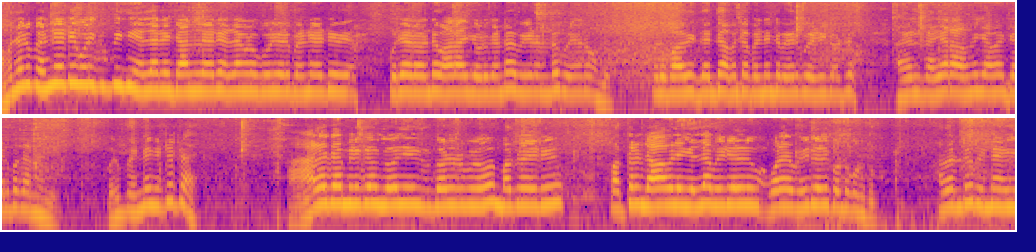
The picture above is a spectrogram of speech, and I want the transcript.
അവനൊരു പെണ്ണ് കെട്ടി കൊടുപ്പിക്കും എല്ലാവരും ചാനലുകാരും എല്ലാം കൂടെ കൂടി ഒരു പെണ്ണ് കെട്ടി പുരയിടമുണ്ട് വാടകയ്ക്ക് കൊടുക്കേണ്ട വീടുണ്ട് പുരയിടമുണ്ട്. ഒരു പകുതി സെന്റ് അവന്റെ പെണ്ണിന്റെ പേർക്ക് എഴുതിക്കൊണ്ട് അതിന് തയ്യാറാവുന്നെങ്കിൽ അവൻ ചെറുപ്പക്കാരനല്ലേ ഒരു പെണ്ണ് കിട്ടട്ടെ. ആളൊക്കെ വിളിക്കാൻ ജോലി തുടരുമ്പോഴും മക്കളായിട്ട് പത്രം രാവിലെ എല്ലാ വീടുകളിലും കുറേ വീടുകളിൽ കൊണ്ട് കൊടുക്കും. അതുകൊണ്ട് പിന്നെ ഈ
